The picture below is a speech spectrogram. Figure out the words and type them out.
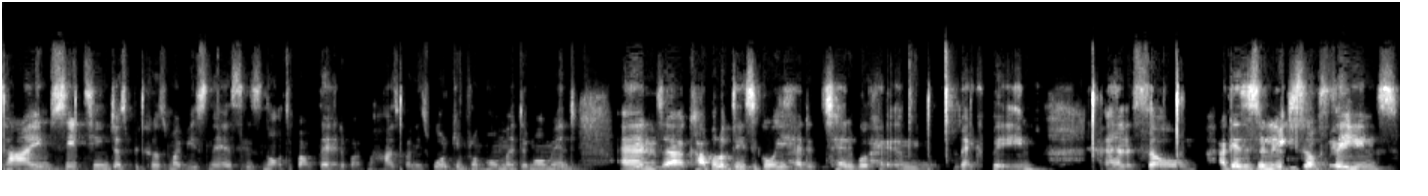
time sitting just because my business is not about that but my husband is working from home at the moment and yeah. A couple of days ago he had a terrible um, back pain and so i guess it's a mix of things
